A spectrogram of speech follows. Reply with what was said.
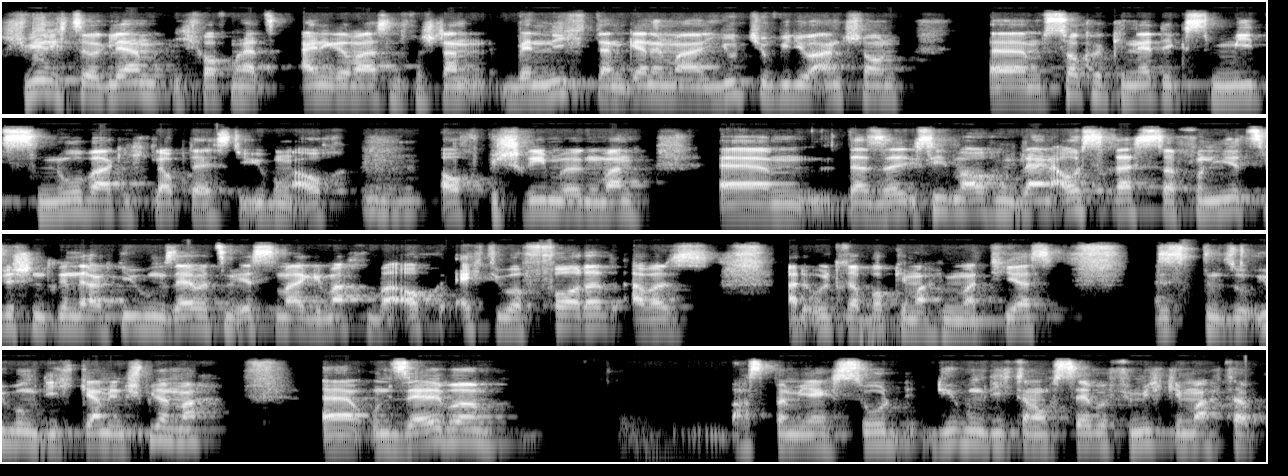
schwierig zu erklären. Ich hoffe, man hat es einigermaßen verstanden. Wenn nicht, dann gerne mal ein YouTube-Video anschauen ähm, Soccer Kinetics meets Novak. Ich glaube, da ist die Übung auch, mhm. auch beschrieben irgendwann. Ähm, da sieht man auch einen kleinen Ausraster von mir zwischendrin. Da habe ich die Übung selber zum ersten Mal gemacht und war auch echt überfordert, aber es hat ultra Bock gemacht mit Matthias. Das sind so Übungen, die ich gerne mit den Spielern mache. Äh, und selber war es bei mir eigentlich so, die Übung, die ich dann auch selber für mich gemacht habe,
